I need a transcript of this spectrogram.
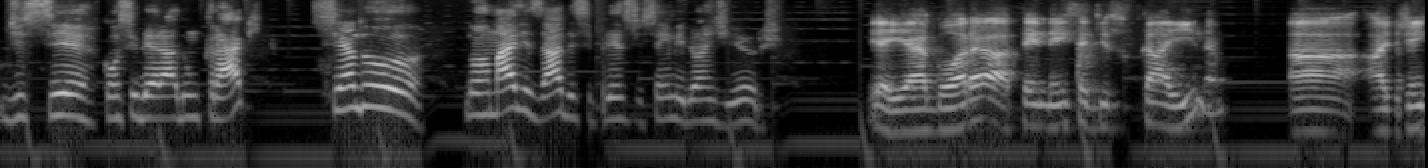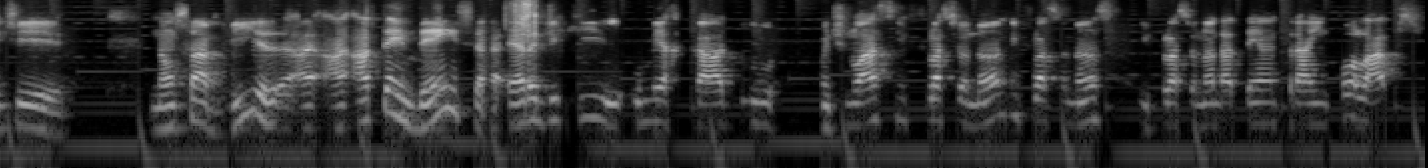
de ser considerado um craque, sendo normalizado esse preço de 100 milhões de euros. E aí, agora a tendência disso cair, né? A, a gente não sabia, a, a tendência era de que o mercado continuasse inflacionando, inflacionando, inflacionando até entrar em colapso,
